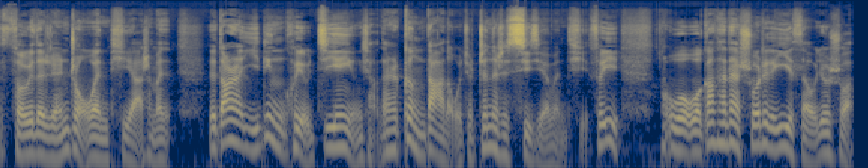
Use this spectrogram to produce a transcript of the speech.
所谓的人种问题啊什么。那当然一定会有基因影响，但是更大的，我觉得真的是细节问题。所以，我我刚才在说这个意思，我就说，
